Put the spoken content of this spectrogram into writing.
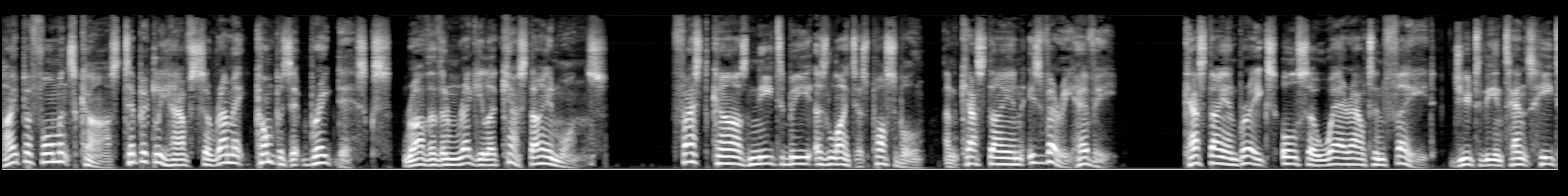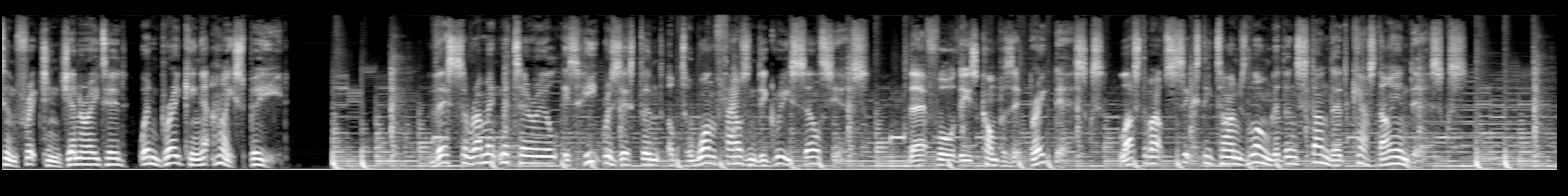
High-performance cars typically have ceramic composite brake discs rather than regular cast iron ones. Fast cars need to be as light as possible, and cast iron is very heavy. Cast iron brakes also wear out and fade due to the intense heat and friction generated when braking at high speed. This ceramic material is heat resistant up to 1000 degrees Celsius. Therefore, these composite brake discs last about 60 times longer than standard cast iron discs.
